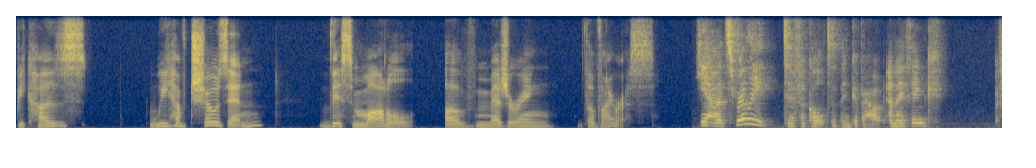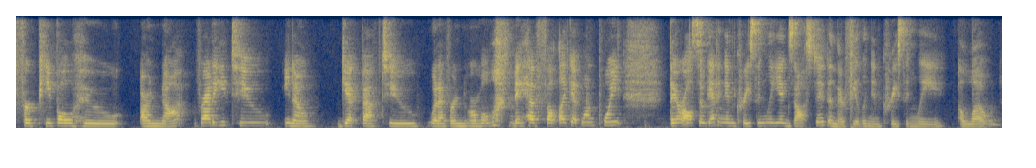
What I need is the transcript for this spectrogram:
because we have chosen this model of measuring the virus. Yeah, it's really difficult to think about. And I think for people who are not ready to, you know, get back to whatever normal may have felt like at one point, they're also getting increasingly exhausted and they're feeling increasingly alone.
